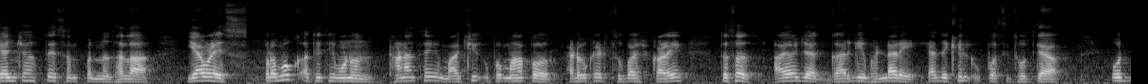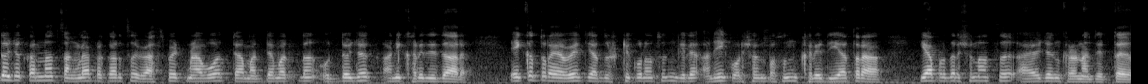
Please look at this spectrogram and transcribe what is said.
यांच्या हस्ते संपन्न झाला. यावेळेस प्रमुख अतिथी म्हणून ठाण्याचे माजी उपमहापौर ॲडव्होकेट सुभाष काळे तसंच आयोजक गार्गी भंडारे या देखील उपस्थित होत्या. उद्योजकांना चांगल्या प्रकारचं व्यासपीठ मिळावं त्या माध्यमातून उद्योजक आणि खरेदीदार एकत्र यावेत. या दृष्टिकोनातून गेल्या अनेक वर्षांपासून खरेदी यात्रा या प्रदर्शनाचं आयोजन करण्यात येतं.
